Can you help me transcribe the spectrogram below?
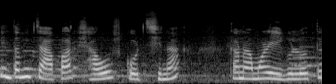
কিন্তু আমি চাপার সাহস করছি না, কারণ আমার এইগুলোতে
